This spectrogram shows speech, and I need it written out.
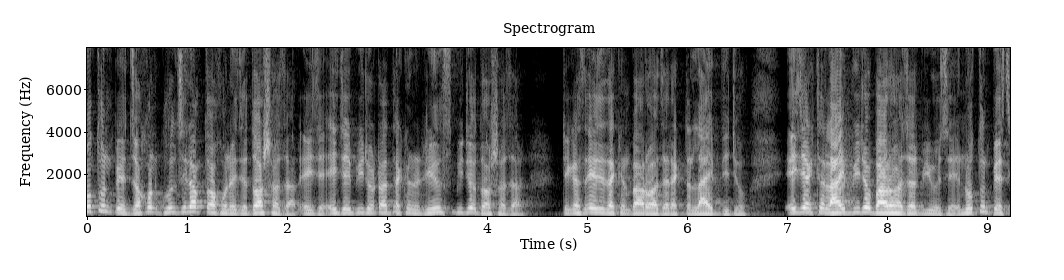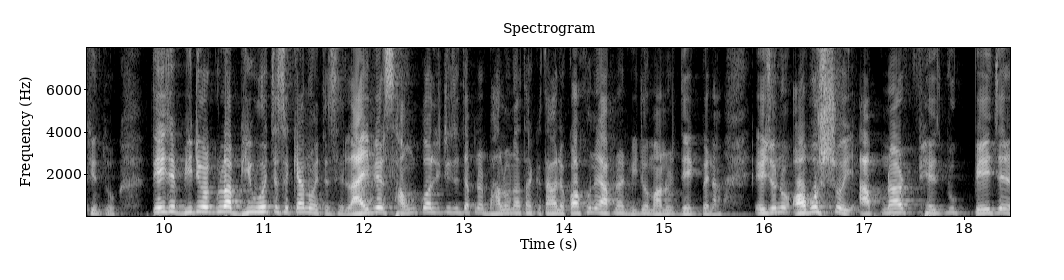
নতুন পেজ যখন খুলছিলাম তখন এই যে দশ হাজার, এই যে এই যে ভিডিওটা দেখেন রিলস ভিডিও দশ হাজার। ঠিক আছে? এই যে দেখেন বারো হাজার একটা লাইভ ভিডিও এই যে একটা লাইভ ভিডিও বারো হাজার ভিউ হয়েছে। নতুন পেজ কিন্তু। তো এই যে ভিডিওগুলো ভিউ হইতেছে, কেন হইতেছে? লাইভের সাউন্ড কোয়ালিটি যদি আপনার ভালো না থাকে, তাহলে কখনোই আপনার ভিডিও মানুষ দেখবে না। এই জন্য অবশ্যই আপনার ফেসবুক পেজের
